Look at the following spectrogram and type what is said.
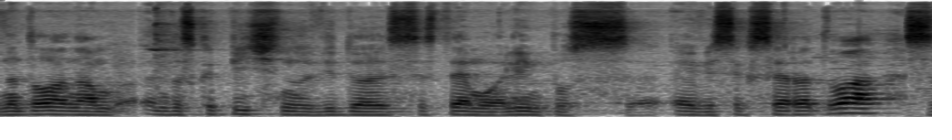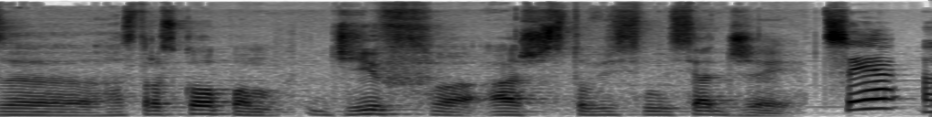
надала нам ендоскопічну відеосистему Olympus Evis XR2 з гастроскопом GIF H180J. Це е,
